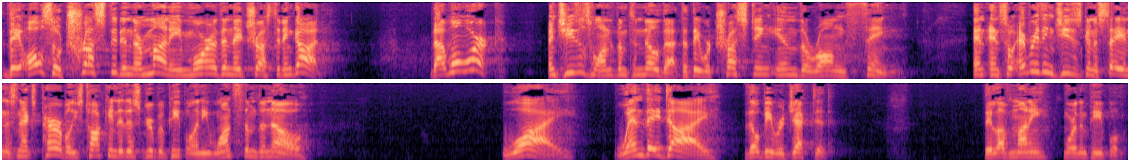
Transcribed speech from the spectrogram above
They also trusted in their money more than they trusted in God. That won't work. And Jesus wanted them to know that, that they were trusting in the wrong thing. And, and so everything Jesus is going to say in this next parable, he's talking to this group of people and he wants them to know why, when they die, they'll be rejected. They love money more than people.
